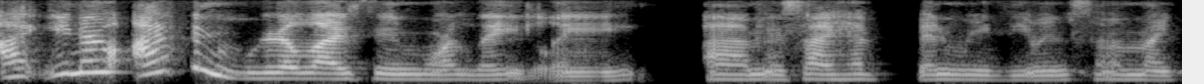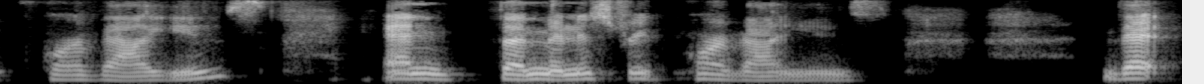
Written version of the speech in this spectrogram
I, you know, I've been realizing more lately um, as I have been reviewing some of my core values and the ministry core values that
